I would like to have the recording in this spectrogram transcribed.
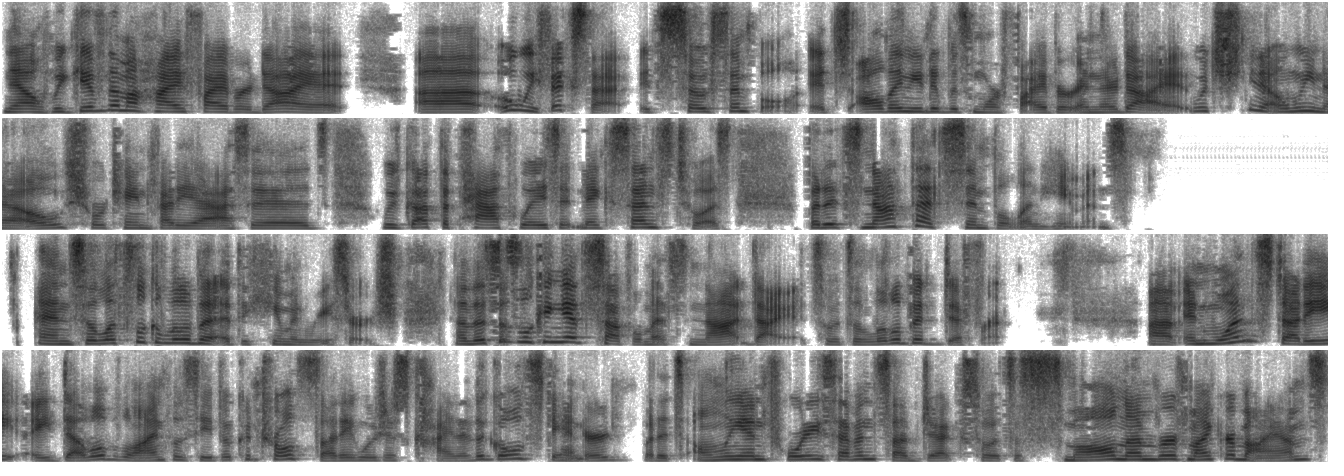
Now, if we give them a high fiber diet, uh, oh, we fix that. It's so simple. It's all they needed was more fiber in their diet, which you know we know short chain fatty acids. We've got the pathways. It makes sense to us, but it's not that simple in humans. And so let's look a little bit at the human research. Now, this is looking at supplements, not diet, so it's a little bit different. Um, in one study, a double-blind placebo-controlled study, which is kind of the gold standard, but it's only in 47 subjects, so it's a small number of microbiomes.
